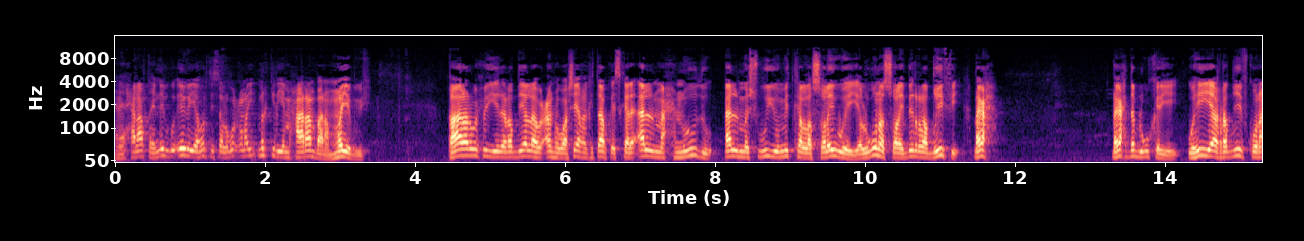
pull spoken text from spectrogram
Inay xalaal tahay nebigu eegaya hortiisa lagu cunay markiliya maxaaraan baana maya buu yidhi qaala wuxuu yidhi radia allahu canhu waa sheekha kitaabka iskale almaxnuudu almashwiyu midka la solay weeye laguna solay biradiifi dhagax. Dhagax dab lagu kariyey. Wahiya radiifkuna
